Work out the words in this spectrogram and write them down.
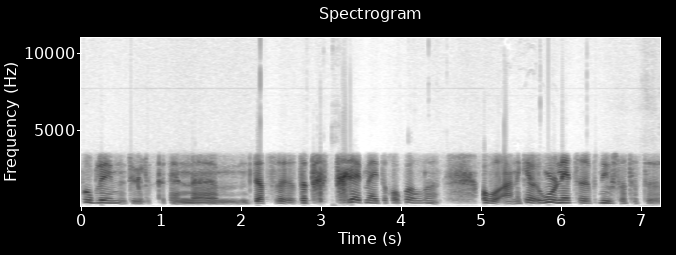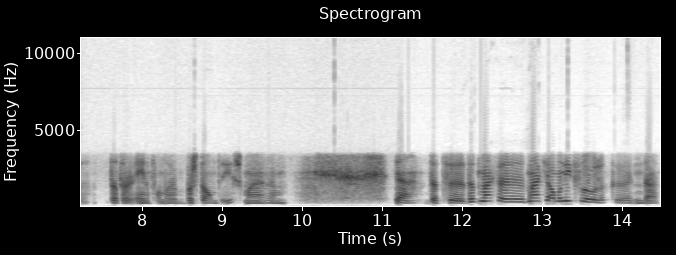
probleem natuurlijk. En ehm, dat, dat grijpt mij toch ook wel, ook wel aan. Ik hoor net eh, op het nieuws dat het, eh, dat er een of ander bestand is. Maar ehm, ja, dat, eh, dat maakt, maakt je allemaal niet vrolijk, inderdaad.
